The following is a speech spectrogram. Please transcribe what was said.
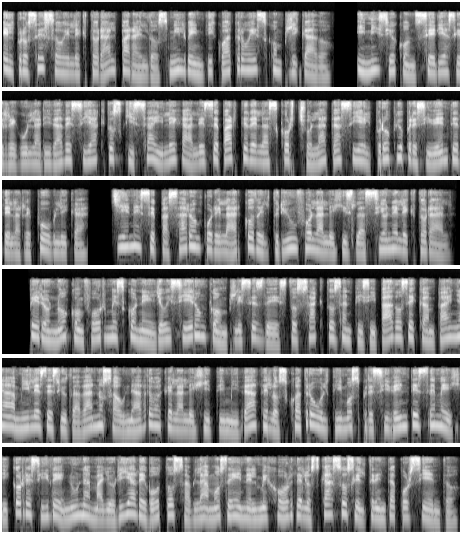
El proceso electoral para el 2024 es complicado inicio con serias irregularidades y actos quizá ilegales de parte de las corcholatas y el propio presidente de la República, quienes se pasaron por el arco del triunfo la legislación electoral. Pero no conformes con ello hicieron cómplices de estos actos anticipados de campaña a miles de ciudadanos aunado a que la legitimidad de los cuatro últimos presidentes de México reside en una mayoría de votos hablamos de en el mejor de los casos el 30%,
